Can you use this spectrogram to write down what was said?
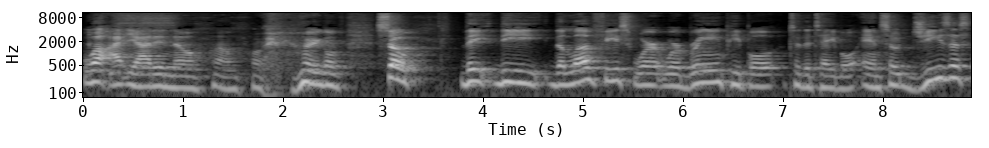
well, I, yeah, I didn't know um, where, where you're going. So the the the love feast we're we're bringing people to the table, and so Jesus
